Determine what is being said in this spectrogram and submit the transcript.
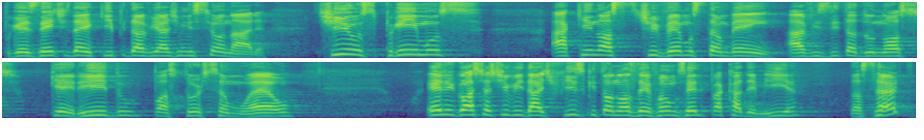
Presente da equipe da viagem missionária. Tios, primos. Aqui nós tivemos também a visita do nosso querido pastor Samuel. Ele gosta de atividade física, então nós levamos ele para academia, tá certo?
